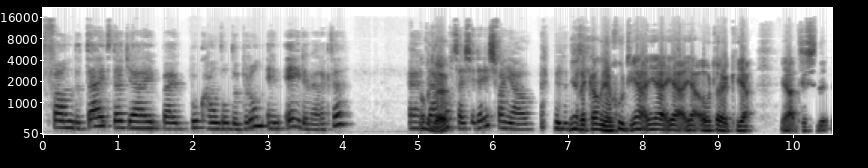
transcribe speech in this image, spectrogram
van de tijd dat jij bij boekhandel De Bron in Ede werkte. En Oh, daar leuk. mocht zij cd's van jou. Ja, dat kan heel goed. Ja, ja, ja, ja, oh wat leuk. Ja, ja het is de,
